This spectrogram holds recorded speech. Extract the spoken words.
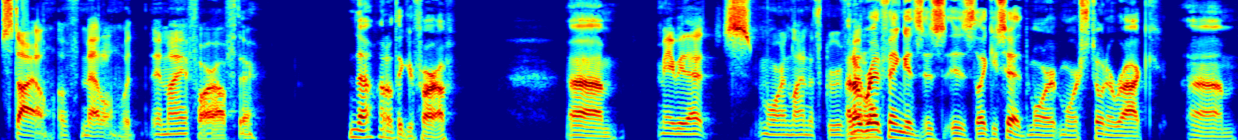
style of metal. What, am I far off there? no, I don't think you're far off. Um, Maybe that's more in line with groove I know metal. Red Fang is, is is like you said, more more stoner rock. Um,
